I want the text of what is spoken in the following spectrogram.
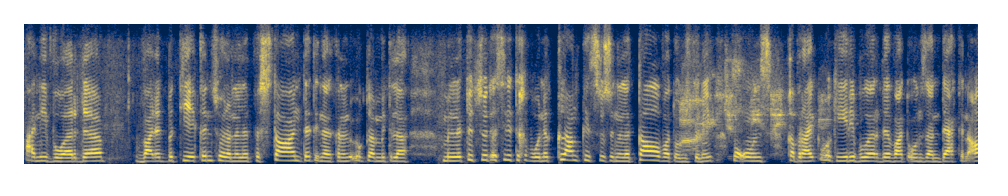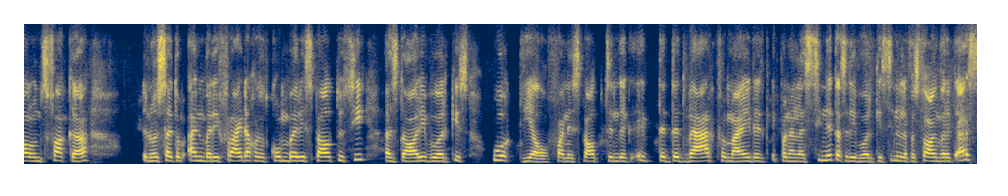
aan die woorde wat dit beteken sodat hulle verstaan dit en dan kan hulle ook dan met hulle met hulle toets. So dis nie net 'n gewone klankies soos in hulle taal wat ons doen nie maar ons gebruik ook hierdie woorde wat ons dan dek in al ons vakke en ons sit hom in by die Vrydag as dit kom by die speltoetsie, is daardie woordjies ook deel van die speltoetsie. Dit, dit dit werk vir my. Dit ek van hulle sien dit as hulle die woordjies sien, hulle verstaan wat dit is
